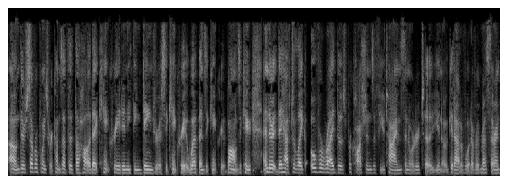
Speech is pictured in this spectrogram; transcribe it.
um, there's several points where it comes up that the holodeck can't create anything dangerous. It can't create weapons. It can't create bombs. It can't, and they have to like override those precautions a few times in order to, you know, get out of whatever mess they're in.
